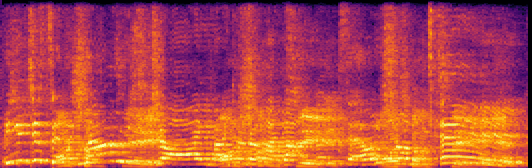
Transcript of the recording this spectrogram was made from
Are you just a mouse jive? I don't know how that looks. Enchanté.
